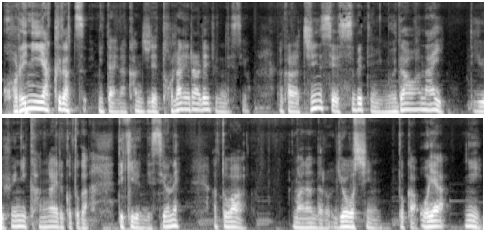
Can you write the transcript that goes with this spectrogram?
これに役立つみたいな感じで捉えられるんですよ。だから人生全てに無駄はないっていうふうに考えることができるんですよね。あとはまあなんだろう両親とか親に、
